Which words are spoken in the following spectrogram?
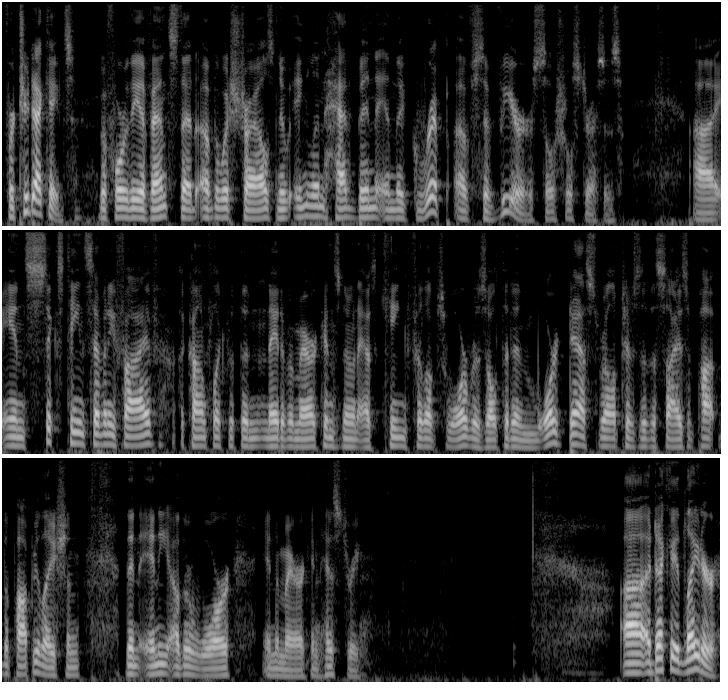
For two decades before the events that of the witch trials, New England had been in the grip of severe social stresses. Uh, in 1675, a conflict with the Native Americans known as King Philip's War resulted in more deaths relative to the size of po the population than any other war in American history. Uh, a decade later,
